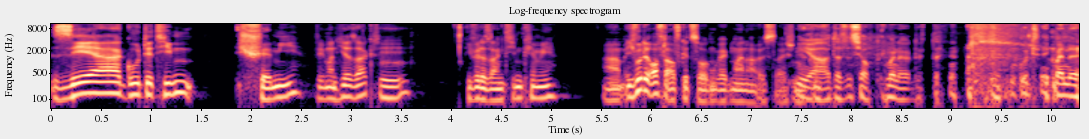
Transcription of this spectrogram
Sehr gute Teamchemie, wie man hier sagt. Mhm. Ich würde sagen Teamchemie. Ähm, ich wurde oft aufgezogen wegen meiner österreichischen Herkunft. Ja, das ist ja auch, ich meine, gut, ich meine,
